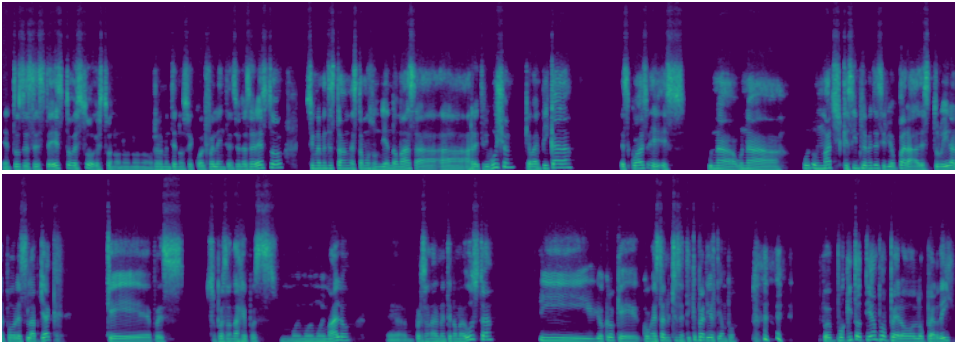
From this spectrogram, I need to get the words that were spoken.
Entonces, este, esto, esto, esto, no, no, no, no, realmente no sé cuál fue la intención de hacer esto. Simplemente están, estamos hundiendo más a, a- a Retribution, que va en picada. Squash eh, es una, una, un, un match que simplemente sirvió para destruir al pobre Slapjack, que pues su personaje pues muy, muy, muy malo. Eh, personalmente no me gusta. Y yo creo que con esta lucha sentí que perdí el tiempo. Fue poquito tiempo, pero lo perdí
